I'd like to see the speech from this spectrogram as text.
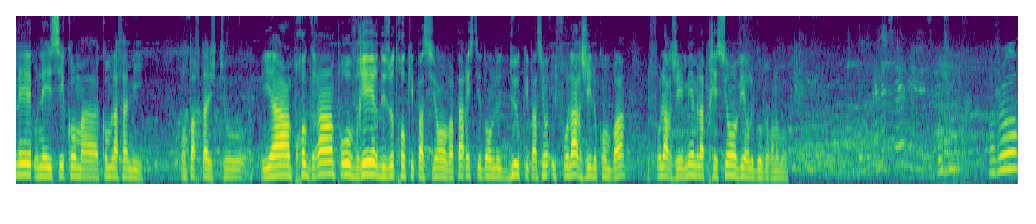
Mais on est ici comme, euh, comme la famille on partage tout. Il y a un programme pour ouvrir des autres occupations. On ne va pas rester dans les deux occupations. Il faut larger le combat. Il faut larger même la pression vers le gouvernement. Bonjour. Bonjour.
